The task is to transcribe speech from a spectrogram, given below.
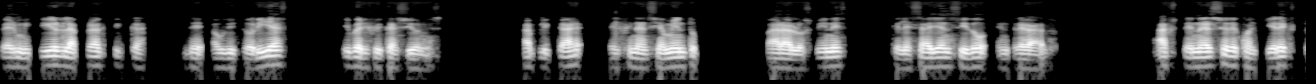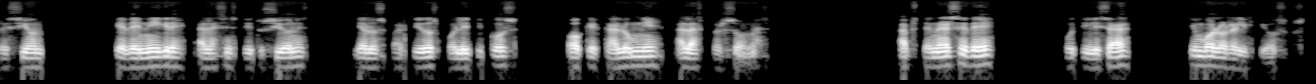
permitir la práctica de auditorías y verificaciones, aplicar el financiamiento para los fines que les hayan sido entregados. Abstenerse de cualquier expresión que denigre a las instituciones y a los partidos políticos o que calumnie a las personas. Abstenerse de utilizar símbolos religiosos.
